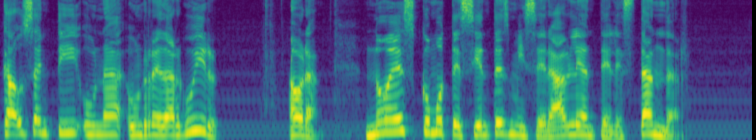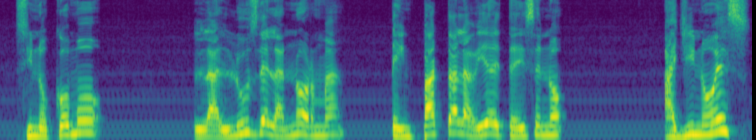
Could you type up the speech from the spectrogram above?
causa en ti una, un redarguir. Ahora, no es cómo te sientes miserable ante el estándar, sino cómo la luz de la norma te impacta la vida y te dice, no, allí no es.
